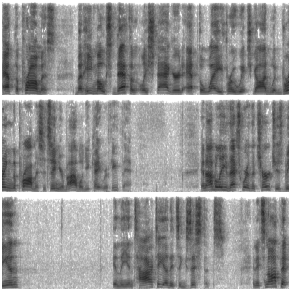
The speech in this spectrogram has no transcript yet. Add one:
at the promise, but he most definitely staggered at the way through which God would bring the promise. It's in your Bible, you can't refute that. And I believe that's where the church has been in the entirety of its existence. And it's not that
